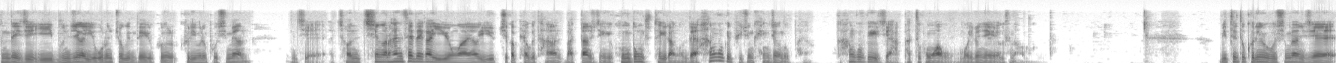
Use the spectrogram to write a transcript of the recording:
근데 이제 이 문제가 이 오른쪽인데 이 그, 그림을 보시면 이제 전층을 한 세대가 이용하여 이웃집과 벽이 다 맞닿은 주택 이게 공동주택이라는 건데 한국의 비중이 굉장히 높아요. 그러니까 한국이 이제 아파트 공화국 뭐 이런 얘기가 여기서 나오는 겁니다. 밑에 또 그림을 보시면 이제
